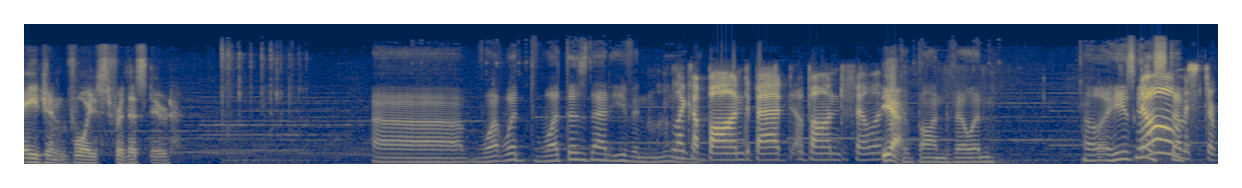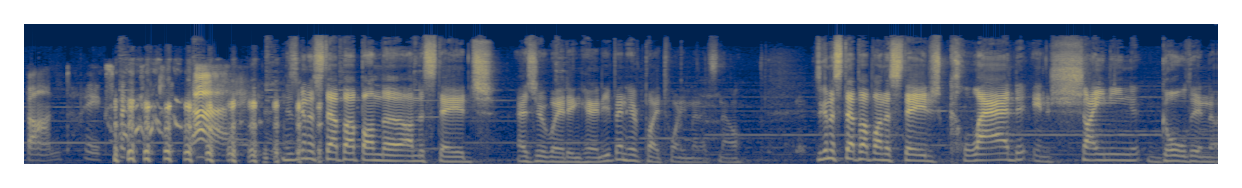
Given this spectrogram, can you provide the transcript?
agent voice for this dude. Uh, what would what does that even mean? Like a Bond bad, a Bond villain. Yeah. a Bond villain. Oh, he's gonna No, step. Mr. Bond. I expect you to die. He's gonna step up on the on the stage as you're waiting here, and you've been here probably 20 minutes now. He's gonna step up on the stage, clad in shining golden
